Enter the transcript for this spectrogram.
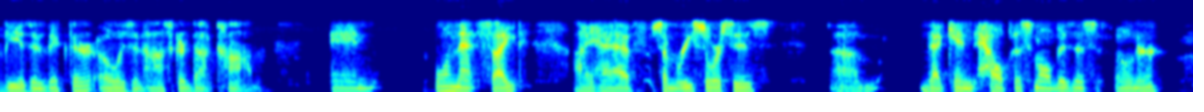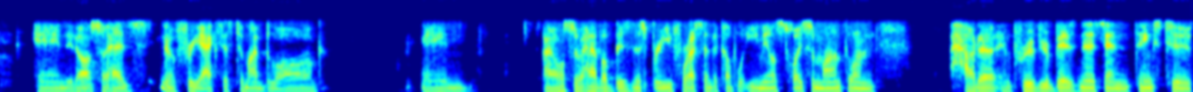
V is in Victor, O is in Oscar.com. And on that site, I have some resources um, that can help a small business owner. And it also has, you know, free access to my blog. And I also have a business brief where I send a couple emails twice a month on how to improve your business and things to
